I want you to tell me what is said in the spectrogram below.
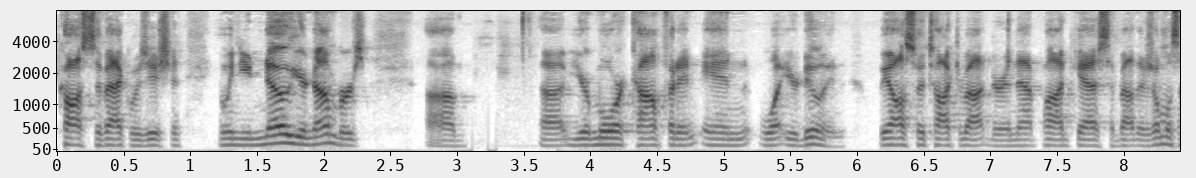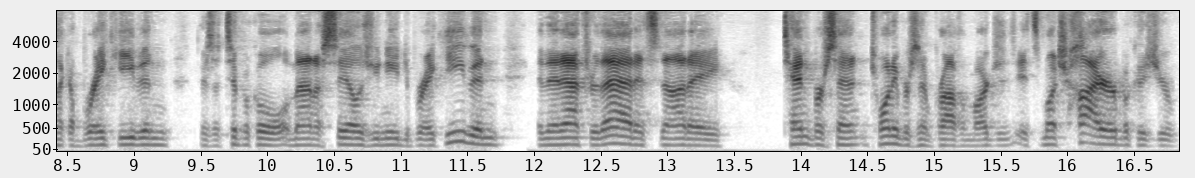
cost of acquisition. And when you know your numbers, um, uh, you're more confident in what you're doing. We also talked about during that podcast about there's almost like a break even. There's a typical amount of sales you need to break even. And then after that, it's not a 10%, 20% profit margin. It's much higher because your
